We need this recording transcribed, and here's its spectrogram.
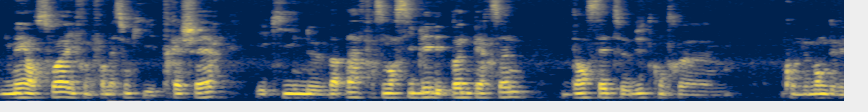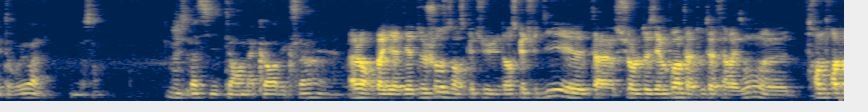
mais en soi, il faut une formation qui est très chère et qui ne va pas forcément cibler les bonnes personnes dans cette lutte contre, euh, contre le manque de véto rural, il me semble. Je sais pas si tu es en accord avec ça. Alors, bah, il y, a- il y a deux choses dans ce que tu, dans ce que tu dis. Euh, t'as- sur le deuxième point, tu as tout à fait raison. Euh, 33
